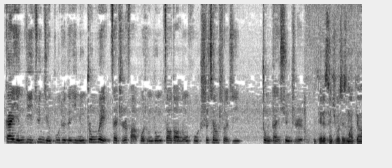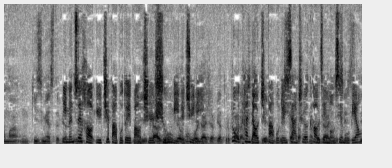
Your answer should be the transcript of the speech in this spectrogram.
该营地军警部队的一名中尉在执法过程中遭到农户持枪射击，中弹殉职。你们最好与执法部队保持十五米的距离。如果看到执法部队下车靠近某些目标，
